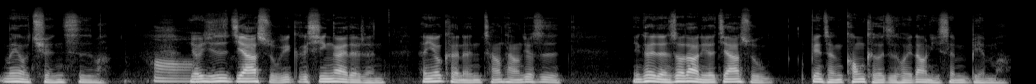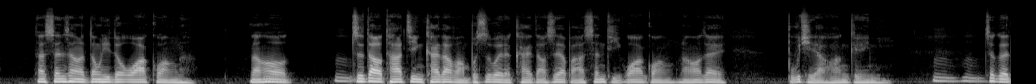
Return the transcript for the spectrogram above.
没有权势嘛。哦、嗯。尤其是家属一个心爱的人，很有可能常常就是你可以忍受到你的家属。变成空壳子回到你身边嘛？他身上的东西都挖光了，然后知道他进开刀房不是为了开刀，是要把他身体挖光，然后再补起来还给你。嗯嗯，这个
